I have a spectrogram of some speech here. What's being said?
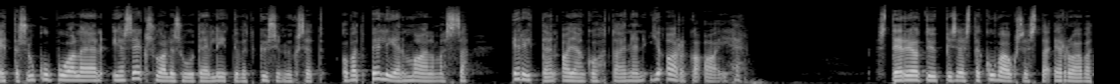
että sukupuoleen ja seksuaalisuuteen liittyvät kysymykset ovat pelien maailmassa erittäin ajankohtainen ja arka aihe. Stereotyyppisestä kuvauksesta eroavat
